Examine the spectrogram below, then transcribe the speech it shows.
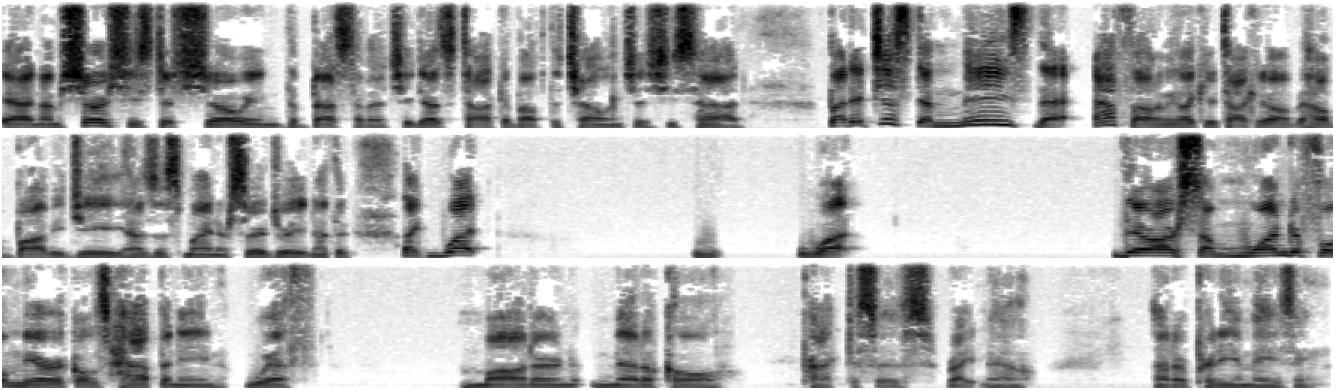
and i'm sure she's just showing the best of it. She does talk about the challenges she's had but it just amazed the f out of me. Like you're talking about how bobby g has this minor surgery nothing like what what there are some wonderful miracles happening with modern medical practices right now that are pretty amazing.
